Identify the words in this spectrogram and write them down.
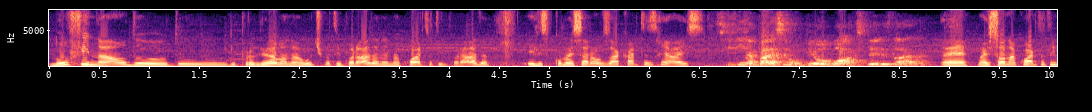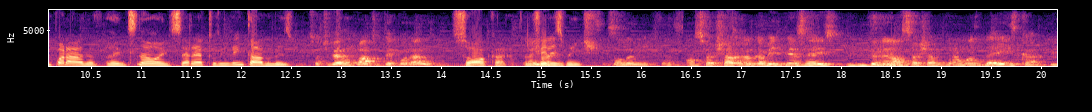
no final do, do, do programa, na última temporada, né, na quarta temporada, eles começaram a usar cartas reais. Sim, aparece o P.O. Box deles lá, né? É, mas só na quarta temporada. Antes não, antes era tudo inventado mesmo. Só tiveram quatro temporadas? né? Só, cara. Infelizmente. São da minha infância. Nossa, eu, achava, eu acabei de pensar isso. Nossa, eu achava que era umas 10, cara.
